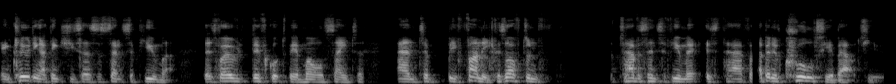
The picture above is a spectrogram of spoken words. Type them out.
including, I think she says, a sense of humor. It's very difficult to be a moral saint and to be funny, because often to have a sense of humor is to have a bit of cruelty about you.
